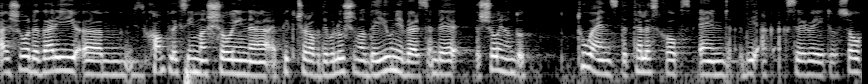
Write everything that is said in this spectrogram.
I showed a very um, complex image showing a, a, picture of the evolution of the universe and the, showing on the two ends, the telescopes and the accelerator. So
